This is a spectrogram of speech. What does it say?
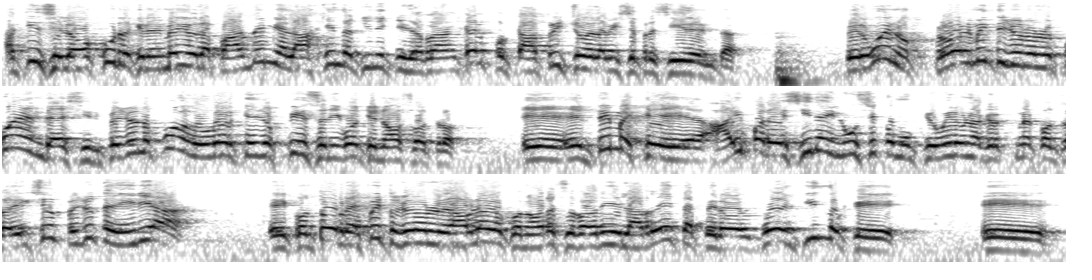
¿A quién se le ocurre que en el medio de la pandemia la agenda tiene que arrancar por capricho de la vicepresidenta? Pero bueno, probablemente ellos no lo pueden decir, pero yo no puedo dudar que ellos piensen igual que nosotros. Eh, el tema es que ahí pareciera y luce como que hubiera una, contradicción, pero yo te diría, eh, con todo respeto, yo no lo he hablado con Horacio Rodríguez Larreta, pero yo entiendo que eh,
